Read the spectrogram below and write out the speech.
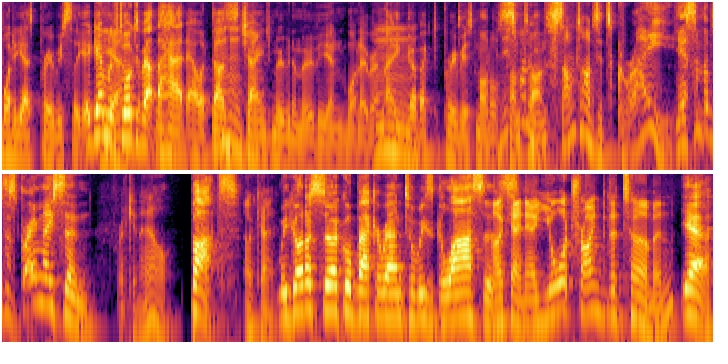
what he has previously. Again, we've Uh-huh. Yeah. Mm-hmm. talked about the hat, how it does change movie to movie and whatever, and they go back to previous models This one, sometimes. sometimes it's grey. yeah, sometimes it's grey, Mason. Freaking hell. But Okay. we got to circle back around to his glasses. Okay, now you're trying to determine Yeah.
